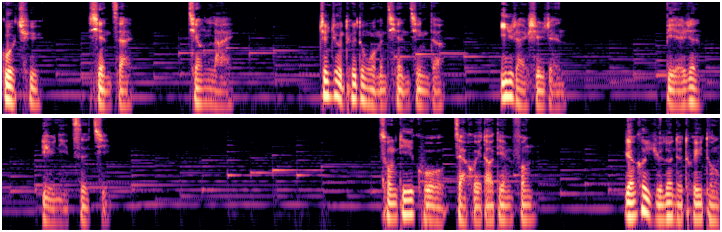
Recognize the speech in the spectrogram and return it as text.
过去、现在、将来，真正推动我们前进的，依然是人、别人与你自己。”从低谷再回到巅峰，人和舆论的推动，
